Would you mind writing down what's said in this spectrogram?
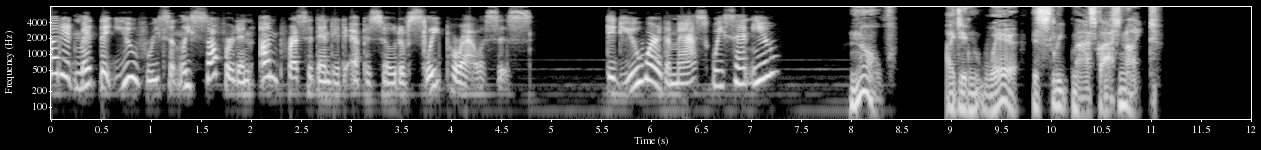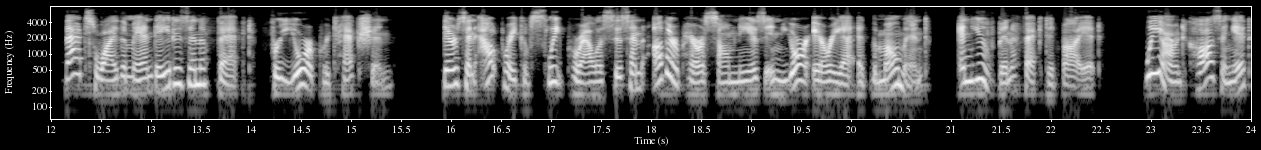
but admit that you've recently suffered an unprecedented episode of sleep paralysis. Did you wear the mask we sent you? No, I didn't wear the sleep mask last night. That's why the mandate is in effect, for your protection. There's an outbreak of sleep paralysis and other parasomnias in your area at the moment, and you've been affected by it. We aren't causing it,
